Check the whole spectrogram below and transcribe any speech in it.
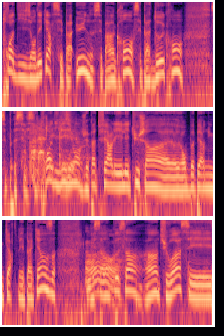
trois divisions d'écart. C'est pas une, c'est pas un cran, c'est pas deux crans. C'est trois divisions. Je vais pas te faire les, les tuches. Hein. On peut perdre une carte, mais pas 15. Mais c'est un peu ça. Hein. Tu vois, c'est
